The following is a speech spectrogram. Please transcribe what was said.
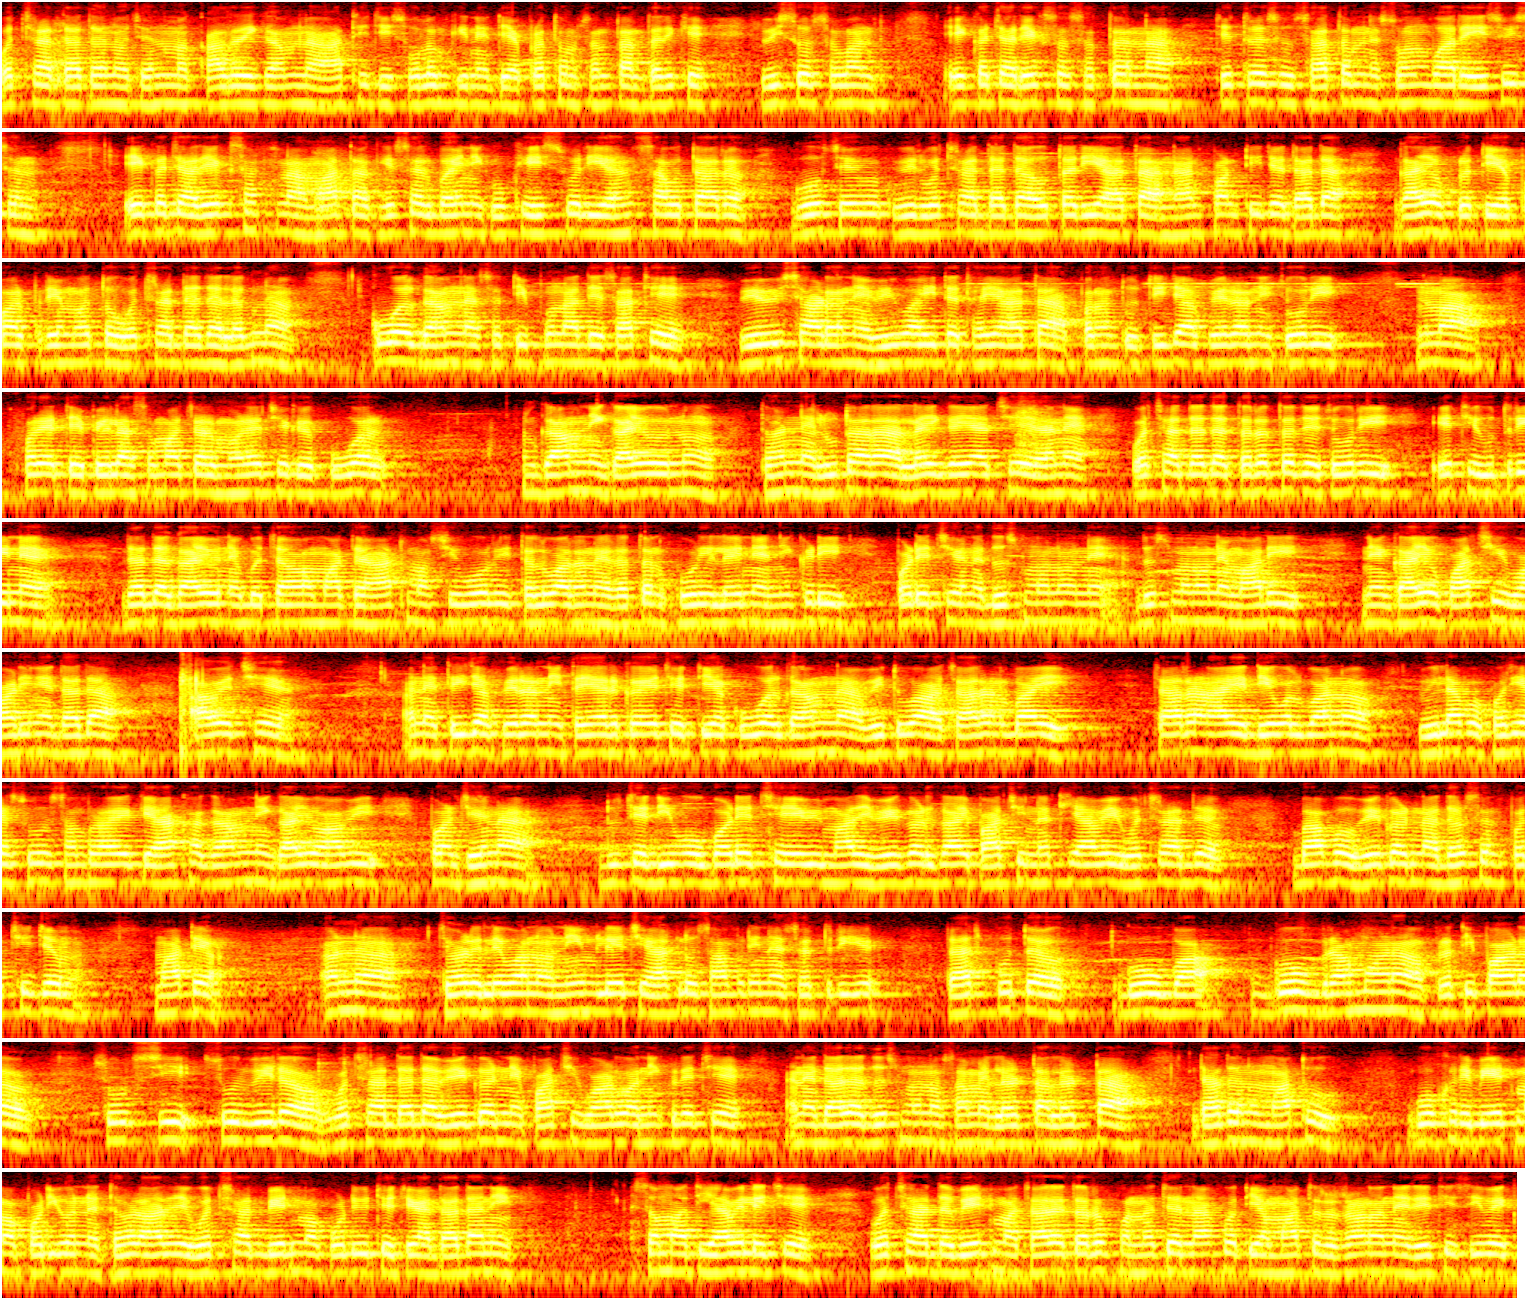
વછરાજ દાદાનો જન્મ કાલરી ગામના હાથીજી સોલંકીને ત્યાં પ્રથમ સંતાન તરીકે વિશ્વ સંવંત એક હજાર એકસો સત્તરના ચિત્રસુ સાતમને સોમવારે ઈસવીસન એક હજાર એકસઠના માતા કેસરબાઈની કુખે ઈશ્વરીય અંશાવતાર ગોસેવક વીર વછરા દાદા અવતર્યા હતા. નાનપણથી જ દાદા ગાયો પ્રત્યે અપાર પ્રેમ હતો. વછરા દાદા લગ્ન કુંવર ગામના સતી પુનાદે સાથે વ્યવિશાળ અને વિવાહિત થયા હતા. પરંતુ ત્રીજા ફેરાની ચોરીમાં ફરે તે પહેલા સમાચાર મળે છે કે કુંવર ગામની ગાયોનું ધનને લૂંટારા લઈ ગયા છે અને વછરાજ દાદા તરત જ ચોરી એથી ઉતરીને દાદા ગાયોને બચાવવા માટે હાથમાં શિવોરી, તલવાર અને રતન ઘોડી લઈને નીકળી પડે છે અને દુશ્મનોને દુશ્મનોને મારીને ગાયો પાછી વાળીને દાદા આવે છે અને ત્રીજા ફેરાની તૈયારી કરે છે. ત્યાં કુંવર ગામના વિધવા ચારણબાઈ ચારણાએ દેવલબાનો વિલાપ ભર્યા સૂર સંભળાય કે આખા ગામની ગાયો આવી, પણ જેના દૂધે દીવો બળે છે એવી મારી વેગળ ગાય પાછી નથી આવી. વછરાજ બાપ વેગળના દર્શન પછી જ માટે અન્ન જળ લેવાનો નિયમ લે છે. આટલું સાંભળીને ક્ષત્રિય રાજપૂત ગૌ બ્રાહ્મણ પ્રતિપાળ સુરસી, સુરવીર વછરા દાદા વેગળને પાછી વાળવા નીકળે છે. અને દાદા દુશ્મનો સામે લડતા લડતા દાદાનું માથું ગોખરી બેટમાં પડ્યું અને ધડ આજે વછરાદ બેટમાં પડ્યું છે, જ્યાં દાદાની સમાધિ આવેલી છે. વછરાદ બેટમાં ચારે તરફ નજર નાખો, ત્યાં માત્ર રણ અને રેતી સિવાય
